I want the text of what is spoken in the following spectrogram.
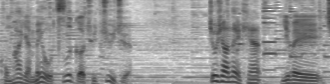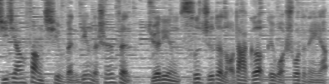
恐怕也没有资格去拒绝。就像那天一位即将放弃稳定的身份，决定辞职的老大哥给我说的那样，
